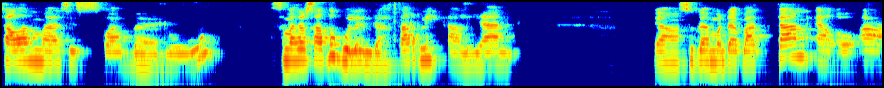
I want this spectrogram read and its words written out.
calon mahasiswa baru. Semester 1 boleh daftar nih kalian yang sudah mendapatkan LOA,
